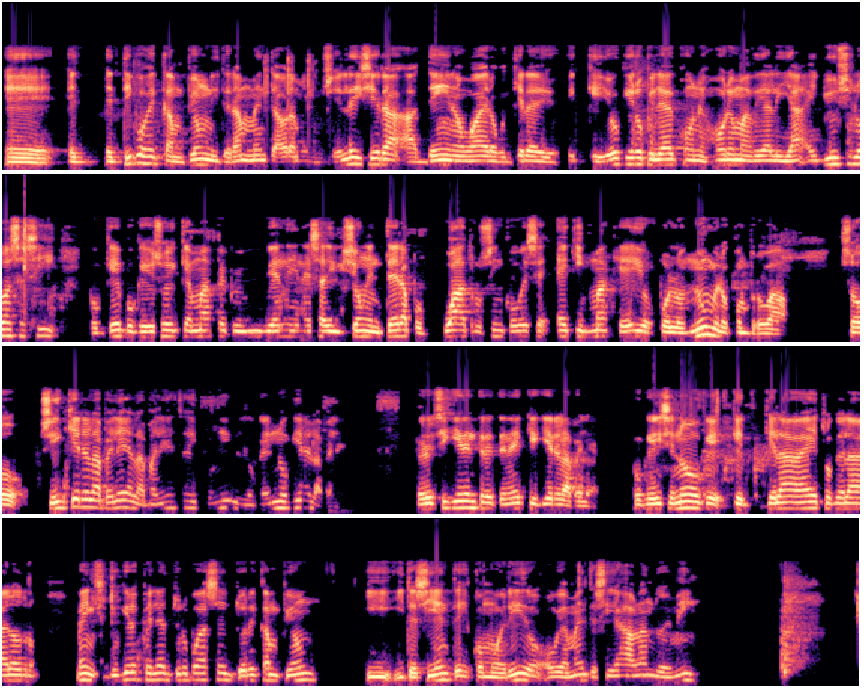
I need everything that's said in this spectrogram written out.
Eh, el, tipo es el campeón literalmente ahora mismo. Si él le hiciera a Dana White o cualquiera de ellos que yo quiero pelear con el Jorge Masvidal y ya, yo sí lo hace así. ¿Por qué? Porque yo soy el que más vende en esa división entera por cuatro o cinco veces X más que ellos, por los números comprobados. So, si él quiere la pelea, la pelea está disponible. Lo que él no quiere es la pelea. Pero él sí quiere entretener que quiere la pelea. Porque dice, no, que, que, que él haga esto, que él haga el otro ven, si tú quieres pelear, tú lo puedes hacer, tú eres campeón y, te sientes como herido, obviamente, sigues hablando de mí.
